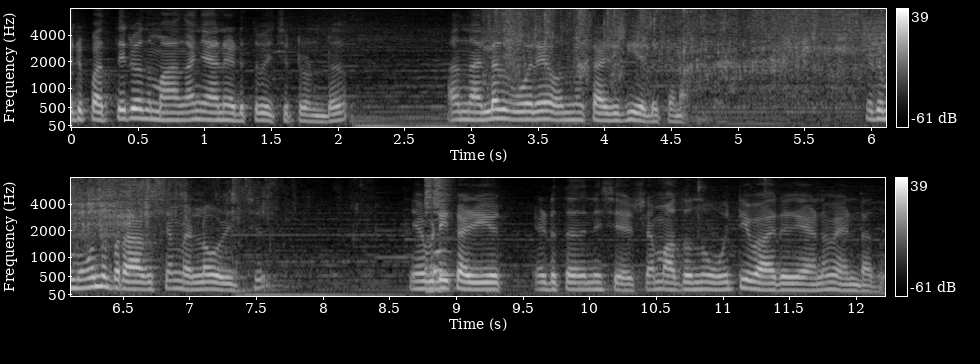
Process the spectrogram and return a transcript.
ഒരു പത്തിരുപത് മാങ്ങ ഞാൻ എടുത്തു വെച്ചിട്ടുണ്ട്. അത് നല്ലതുപോലെ ഒന്ന് കഴുകിയെടുക്കണം. ഒരു മൂന്ന് പ്രാവശ്യം വെള്ളം ഒഴിച്ച് എവിടെ കഴിയ എടുത്തതിന് ശേഷം അതൊന്ന് ഊറ്റി വാരുകയാണ് വേണ്ടത്.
